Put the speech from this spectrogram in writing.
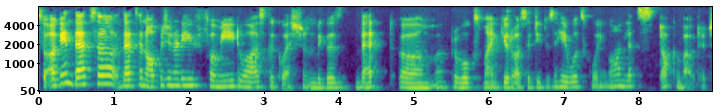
So again, that's a that's an opportunity for me to ask a question because that um, provokes my curiosity to say, "Hey, what's going on? Let's talk about it."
